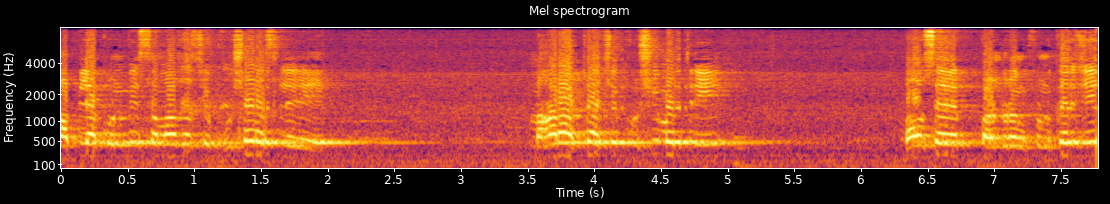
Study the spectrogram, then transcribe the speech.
आपल्या कुणबी समाजाचे भूषण असलेले महाराष्ट्राचे कृषी मंत्री भाऊसाहेब पांडुरंग फुंडकरजी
